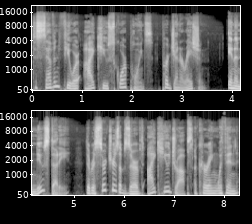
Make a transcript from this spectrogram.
to seven fewer IQ score points per generation. In a new study, the researchers observed IQ drops occurring within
